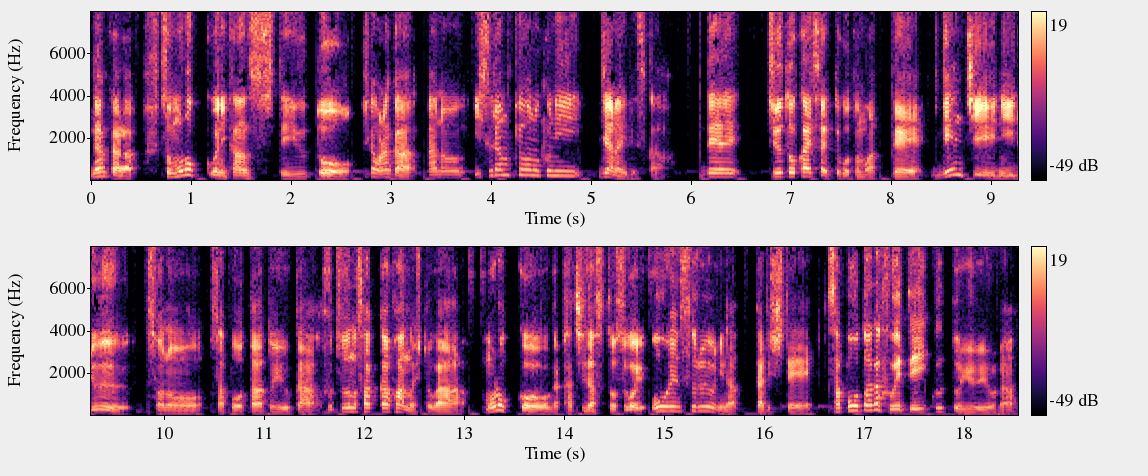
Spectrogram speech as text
なんか、そう、モロッコに関して言うと、しかもなんか、あの、イスラム教の国じゃないですか。で、中東開催ってこともあって、現地にいる、その、サポーターというか、普通のサッカーファンの人が、モロッコが勝ち出すとすごい応援するようになったりして、サポーターが増えていくというような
